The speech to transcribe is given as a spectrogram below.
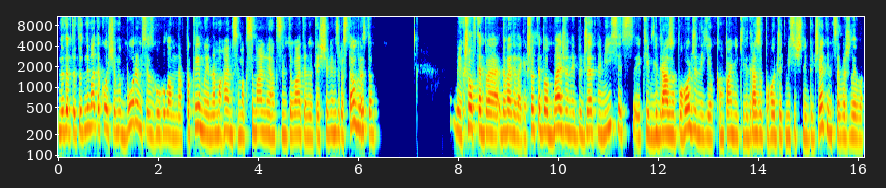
ну тобто тут нема такого, що ми боремося з Гуглом. Навпаки, ми намагаємося максимально акцентувати на те, що він зростав. Просто якщо в тебе, давайте так, якщо в тебе обмежений бюджет на місяць, який відразу погоджений, є компанії, які відразу погоджують місячний бюджет, їм це важливо,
